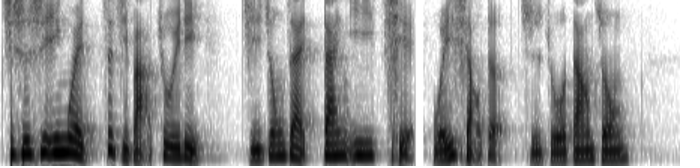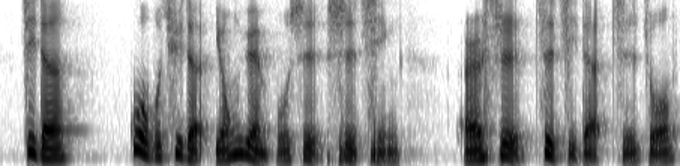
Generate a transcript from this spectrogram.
其实是因为自己把注意力集中在单一且微小的执着当中。记得。过不去的永远不是事情，而是自己的执着。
